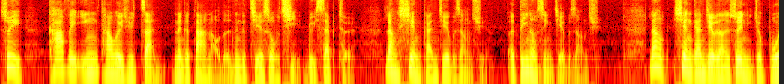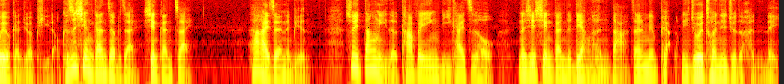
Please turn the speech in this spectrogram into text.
所以咖啡因它会去占那个大脑的那个接收器 receptor，让腺苷接不上去，adenosine 接不上去。让腺苷接不上去，所以你就不会有感觉到疲劳。可是腺苷在不在？腺苷在，它还在那边。所以当你的咖啡因离开之后，那些腺苷的量很大，在那边啪，你就会突然间觉得很累。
